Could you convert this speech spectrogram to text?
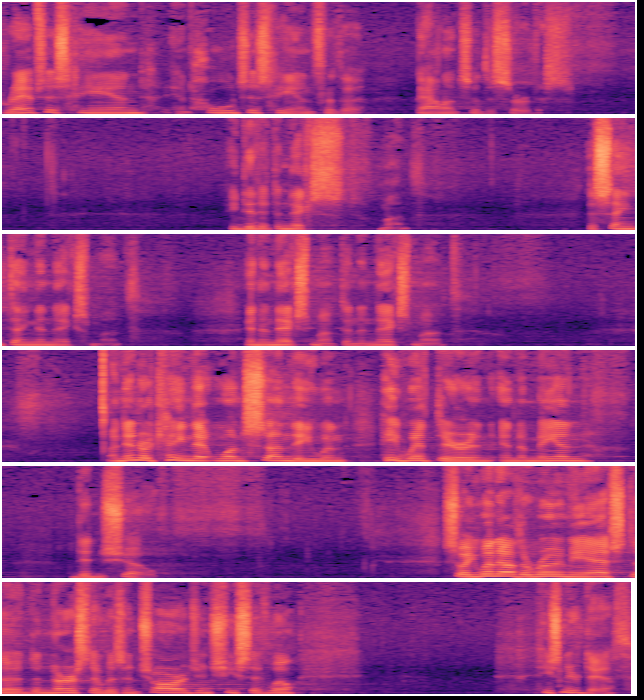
grabs his hand and holds his hand for the balance of the service. He did it the next month. The same thing the next month, and the next month, and the next month. And then there came that one Sunday when he went there and, and the man didn't show. So he went out of the room, he asked the, the nurse that was in charge, and she said, Well, he's near death.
